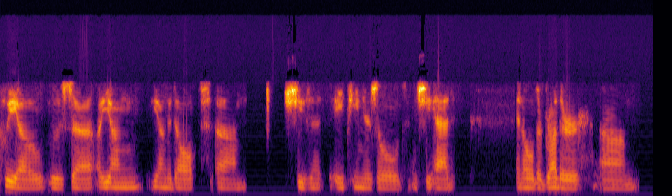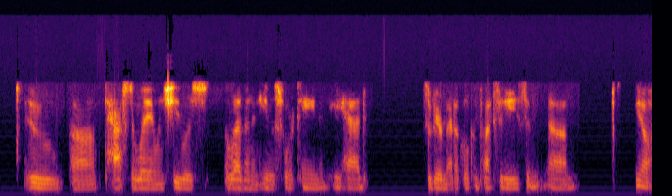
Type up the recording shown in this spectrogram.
Cleo, who's uh, a young young adult. Um, she's 18 years old, and she had an older brother um, who uh, passed away when she was 11 and he was 14, and he had severe medical complexities. And, um, you know,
